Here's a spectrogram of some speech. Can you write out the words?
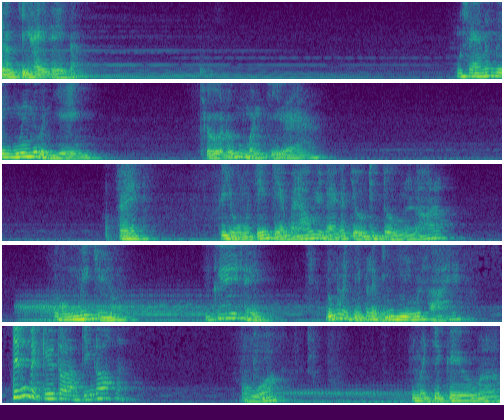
nhận chị hay thiệt á. Con sang nó nghi nguyên cái bệnh viện. Chừa đúng mình chị ra. Ê cái vụ mà chén chè máu với lại cái chữ trên tường này nó đó tôi không biết chị luôn. Ghê thì đúng là chị phải là diễn viên mới phải. Chính mày kêu tao làm chuyện đó mà. Ủa? Nhưng mà chị kêu mà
